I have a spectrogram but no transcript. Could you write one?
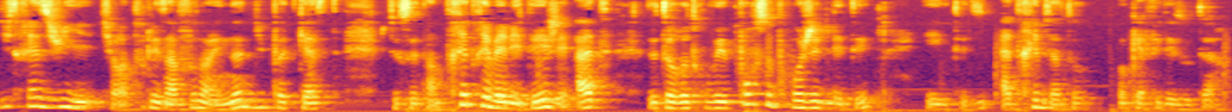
du 13 juillet. Tu auras toutes les infos dans les notes du podcast. Je te souhaite un très très bel été j'ai hâte de te retrouver pour ce projet de l'été et je te dis à très bientôt au Café des auteurs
